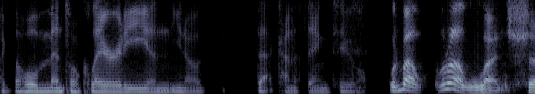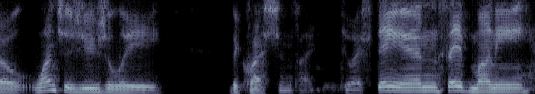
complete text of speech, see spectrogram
like the whole mental clarity and you know that kind of thing too what about what about lunch so lunch is usually the questions like do i stay in save money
